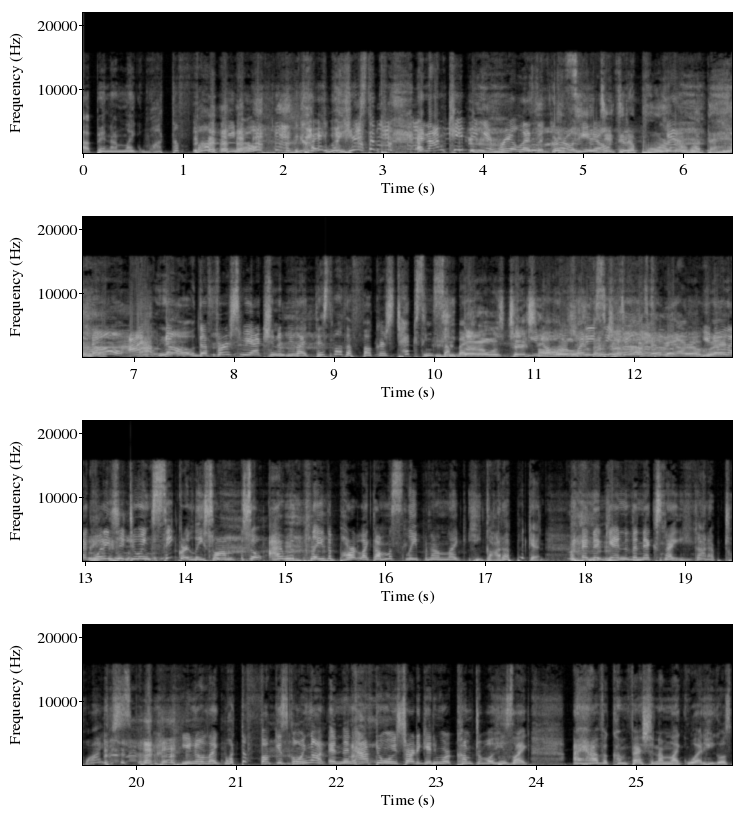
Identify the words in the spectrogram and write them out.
up and I'm like, what the fuck, you know? Okay, but here's the and I'm keeping it real as a girl, Is he you know. addicted to porn or what the hell? No, I no. The first reaction would be like, this motherfucker's texting She somebody. thought I was texting You know, Rose. or what is he That's coming out real doing? You know, like what is he doing secretly? So I'm so I would play the part like I'm asleep and I'm like, he got up again, and again the next night he got up twice. You know, like what the fuck is going on? And then after when we started getting more comfortable, he's like, I have a confession. I'm like, what? He goes,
